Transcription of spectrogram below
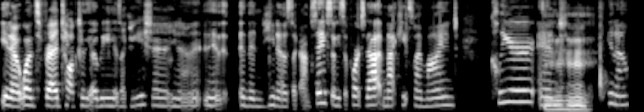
you know, once Fred talked to the OB, he's like, are you sure? You know, and, and then he knows like I'm safe. So he supports that. And that keeps my mind clear. And, hmm you know,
